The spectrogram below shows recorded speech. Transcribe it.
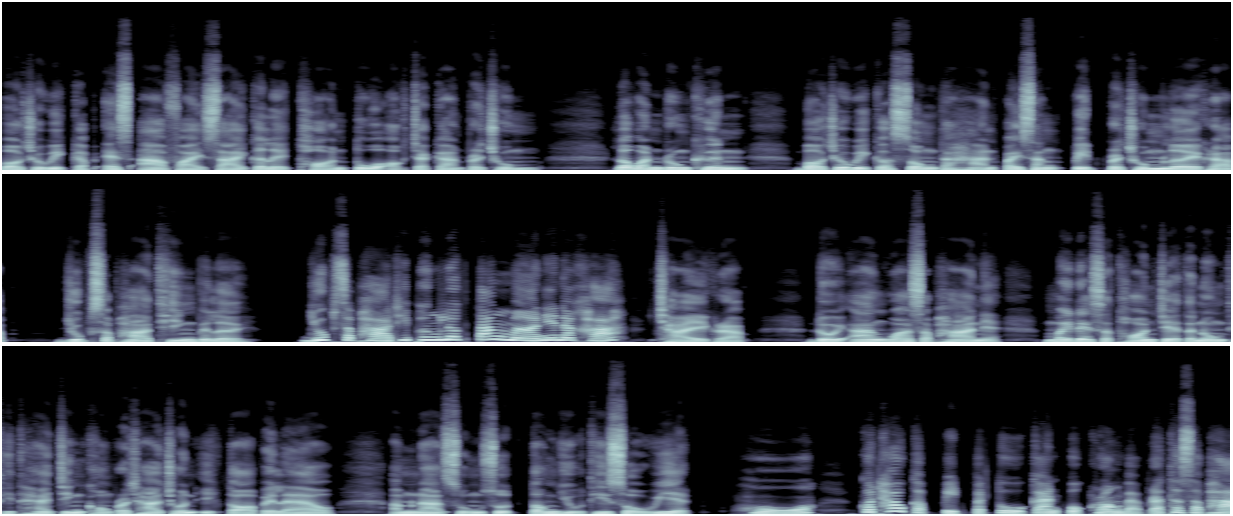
บอลชวิกกับ SR ฝ่ายซ้ายก็เลยถอนตัวออกจากการประชุม แล้ววันรุ่งขึ้น บอลชวิกก็ส่งทหารไปสั่งปิดประชุมเลยครับ ยุบสภาทิ้งไปเลย ยุบสภาที่เพิ่งเลือกตั้งมาเนี่ยนะคะ ใช่ครับ โดยอ้างว่าสภาเนี่ยไม่ได้สะท้อนเจตจำนงที่แท้จริงของประชาชนอีกต่อไปแล้ว อำนาจสูงสุดต้องอยู่ที่โซเวียต โห ก็เท่ากับปิดประตูการปกครองแบบรัฐสภา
